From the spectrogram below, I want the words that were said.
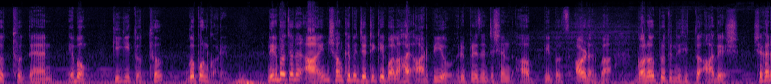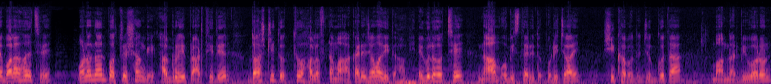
তথ্য দেন এবং কি কি তথ্য গোপন করেন। নির্বাচনের আইন সংক্ষেপে যেটিকে বলা হয় RPO representation of peoples order বা গণপ্রতিনিধিত্ব আদেশ। সেখানে বলা হয়েছে, মনোনয়নপত্রের সঙ্গে আগ্রহী প্রার্থীদের দশটি তথ্য হলফনামা আকারে জমা দিতে হবে। এগুলো হচ্ছে, নাম ও বিস্তারিত পরিচয়, শিক্ষাগত যোগ্যতা, মামলার বিবরণ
